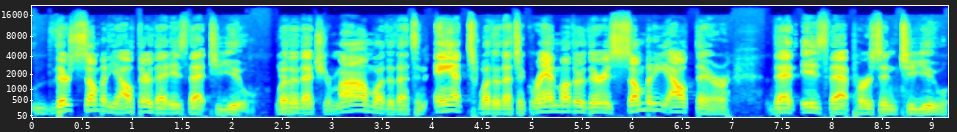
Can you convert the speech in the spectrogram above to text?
there's somebody out there that is that to you. Whether that's your mom, whether that's an aunt, whether that's a grandmother, there is somebody out there that is that person to you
